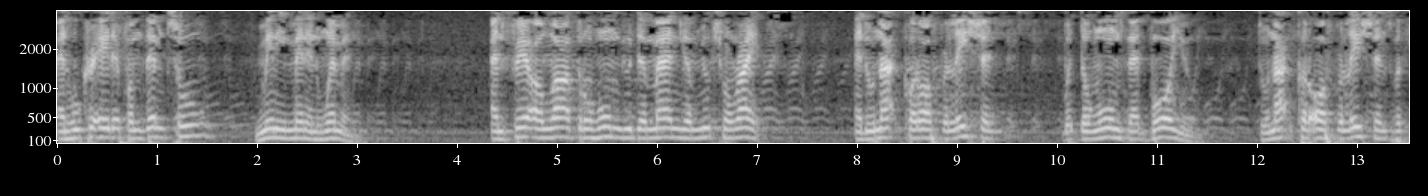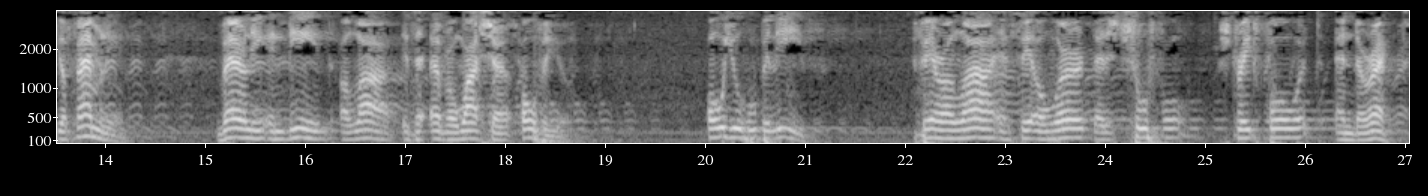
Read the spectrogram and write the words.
and who created from them too many men and women. And fear Allah through whom you demand your mutual rights, and do not cut off relations with the wombs that bore you. Do not cut off relations with your family. Verily, indeed, Allah is an ever watcher over you. O you who believe, fear Allah and say a word that is truthful, straightforward, and direct,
